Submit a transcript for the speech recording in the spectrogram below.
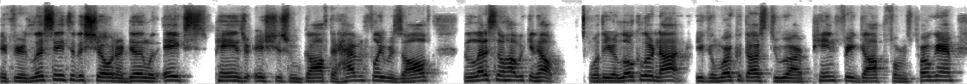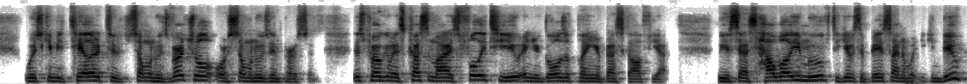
If you're listening to the show and are dealing with aches, pains, or issues from golf that haven't fully resolved, then let us know how we can help. Whether you're local or not, you can work with us through our pain free golf performance program, which can be tailored to someone who's virtual or someone who's in person. This program is customized fully to you and your goals of playing your best golf yet. We assess how well you move to give us a baseline of what you can do.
